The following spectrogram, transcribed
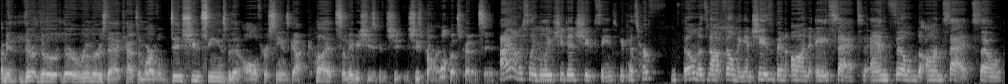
I mean, there there were, there are rumors that Captain Marvel did shoot scenes, but then all of her scenes got cut. So maybe she's gonna- she, she's probably Well- the post credit scene. I honestly mm-hmm. believe she did shoot scenes because her film is not filming and she's been on a set and filmed on set. So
